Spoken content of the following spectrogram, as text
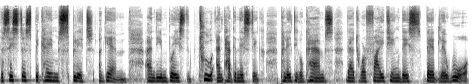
the sisters became split again and embraced two antagonistic political camps that were fighting this deadly war.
